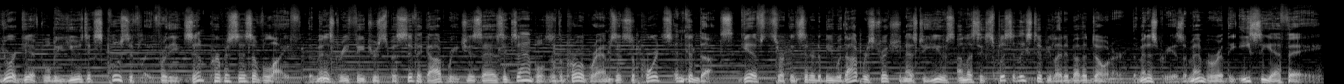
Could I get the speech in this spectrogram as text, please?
Your gift will be used exclusively for the exempt purposes of life. The ministry features specific outreaches as examples of the programs it supports and conducts. Gifts are considered to be without restriction as to use unless explicitly stipulated by the donor. The ministry is a member of the ECFA.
